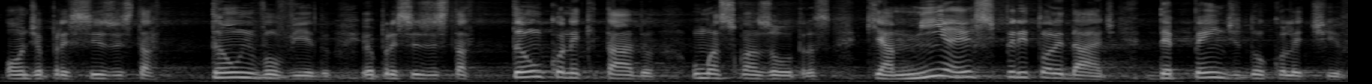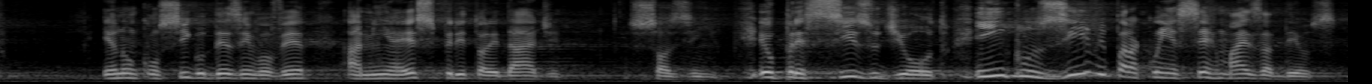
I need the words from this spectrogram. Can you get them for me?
onde eu preciso estar tão envolvido, eu preciso estar tão conectado umas com as outras, que a minha espiritualidade depende do coletivo. Eu não consigo desenvolver a minha espiritualidade sozinho. Eu preciso de outro, inclusive para conhecer mais a Deus.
